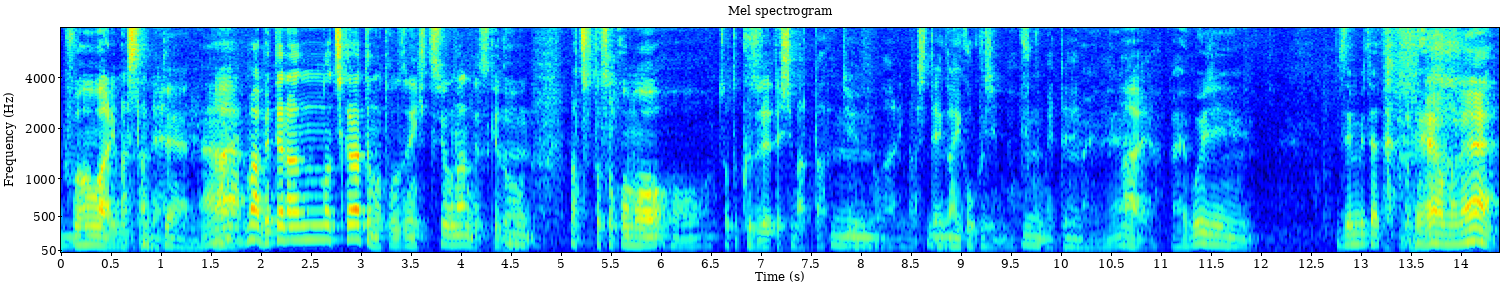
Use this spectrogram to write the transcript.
不安はありましたね。だよな。はい。まあベテランの力っても当然必要なんですけど、うん。まあちょっとそこもおちょっと崩れてしまったっていうのがありまして、外国人も含めて、ねはい。外国人全滅やったもんね、もうね。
